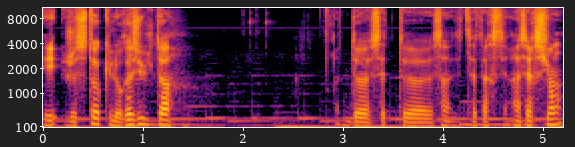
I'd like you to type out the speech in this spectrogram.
et je stocke le résultat de cette, euh, insertion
